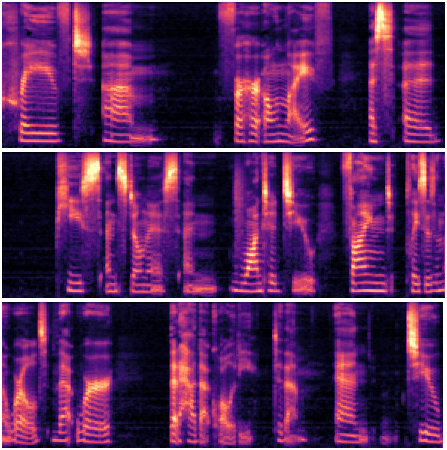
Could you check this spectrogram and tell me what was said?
craved um, for her own life a peace and stillness and wanted to find places in the world that were that had that quality to them and to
